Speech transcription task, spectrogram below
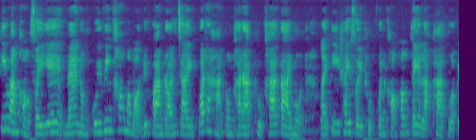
ที่วังของเฟยเย่แม่นมกุ้ยวิ่งเข้ามาบอกด้วยความร้อนใจ ว่าทหารองครักษ์ถูกฆ่าตายหมด ไลอี้ไทเฟยถูกคนของฮ่องเต้ลักพาตัวไป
